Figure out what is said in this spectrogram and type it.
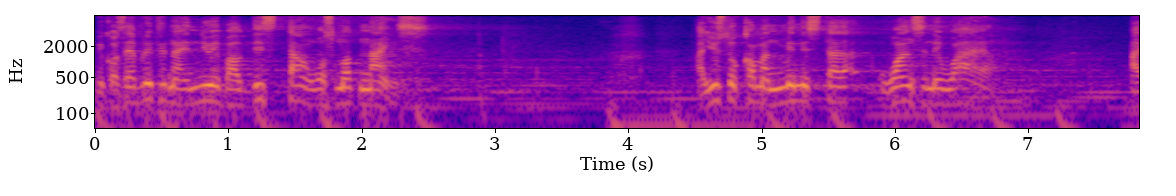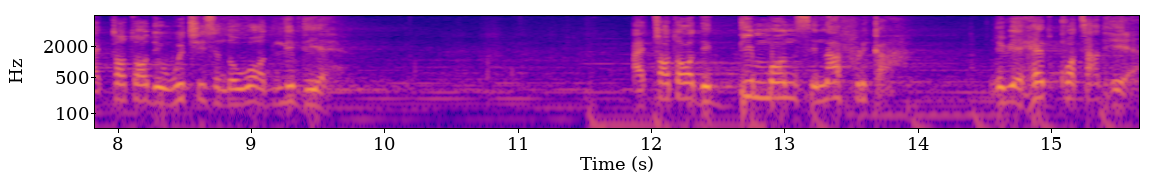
Because everything I knew about this town was not nice. I used to come and minister once in a while. I thought all the witches in the world lived here. I thought all the demons in Africa they were headquartered here.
